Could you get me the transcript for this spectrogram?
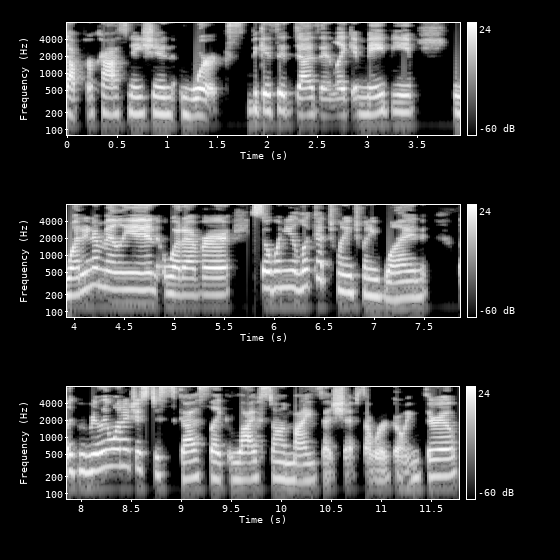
that procrastination works because it doesn't. Like it may be one in a million, whatever. So when you look at 2021, like we really want to just discuss like lifestyle mindset shifts that we're going through.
